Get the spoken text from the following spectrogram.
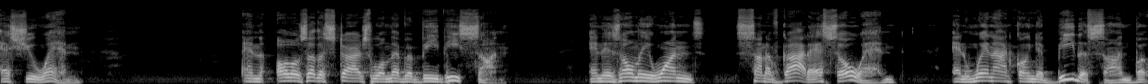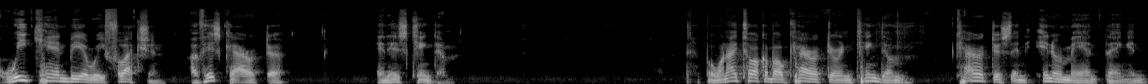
S U N, and all those other stars will never be the sun. And there's only one Son of God, S O N, and we're not going to be the Son, but we can be a reflection of His character and His kingdom. But when I talk about character and kingdom, character's an inner man thing. And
